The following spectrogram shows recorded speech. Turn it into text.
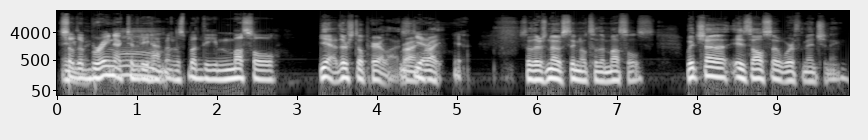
so the brain activity Mm. happens, but the muscle, Yeah, they're still paralyzed. Right. yeah, right. yeah. So there's no signal to the muscles, which uh, is also worth mentioning.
